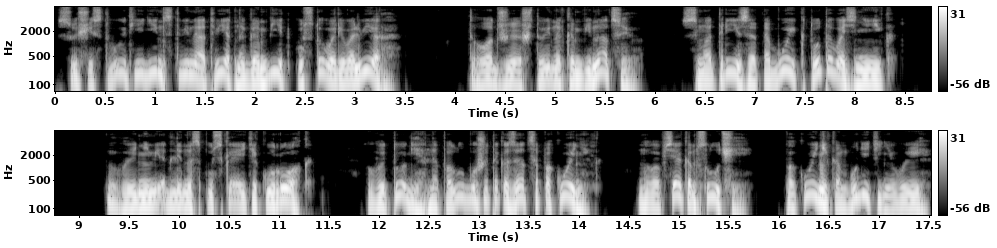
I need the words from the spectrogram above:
Существует единственный ответ на гамбит пустого револьвера. Тот же, что и на комбинацию. Смотри, за тобой кто-то возник. Вы немедленно спускаете курок. В итоге на полу может оказаться покойник, но во всяком случае покойником будете не вы.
